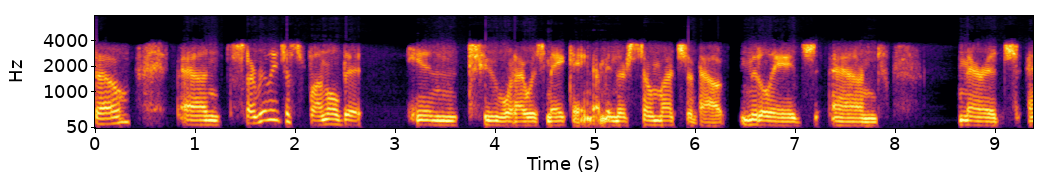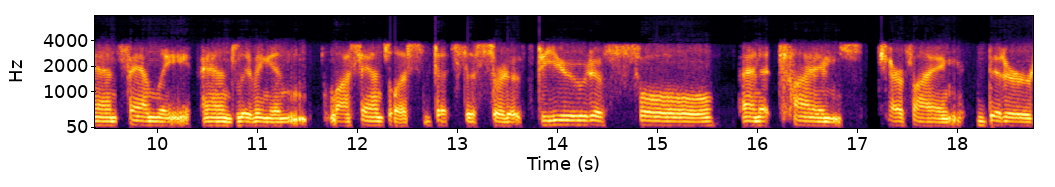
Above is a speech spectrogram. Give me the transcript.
so. And so I really just funneled it into what I was making. I mean, there's so much about middle age and marriage and family and living in Los Angeles that's this sort of beautiful and at times terrifying, bitter,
